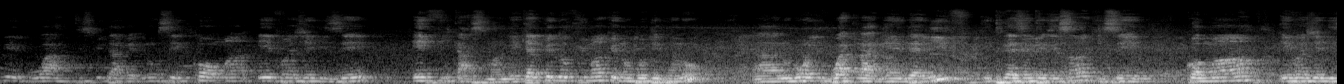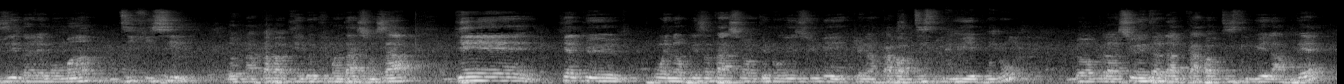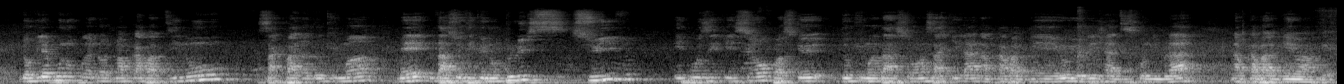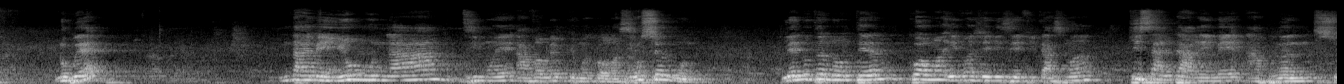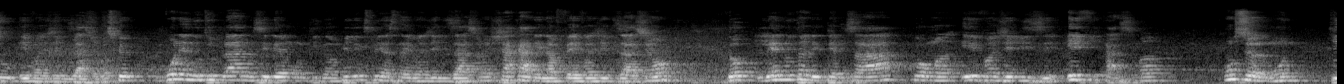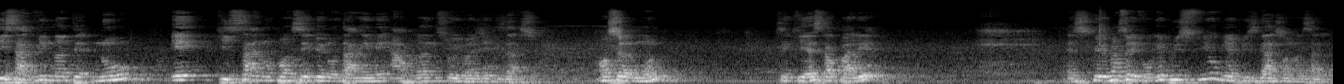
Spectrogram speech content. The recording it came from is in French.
prévoit discuter avec nous, c'est comment évangéliser efficacement. Il y a quelques documents que nous votons pour nous. Euh, nous avons une boîte là, des livres qui est très intéressant, qui c'est comment évangéliser dans les moments difficiles. Donc, on a capable de documentation ça. Il y a quelques points dans la présentation que nous résumons, que nous sommes capables de distribuer pour nous. Donc, euh, sur Internet, capable de distribuer l'après. Donc, les pour nous prendre notre capable de dire nous, ça pas dans le document, mais nous avons souhaité que nous plus suivre et poser des questions parce que documentation, ça qui là, nous capable gagner, il est déjà disponible là, nous capable gagner après. Nous prêts? Nous avons un monde là, dis-moi, avant même que moi commence, un seul monde. Les nous un thème, comment évangéliser efficacement, qui ça t'a aimé apprendre sous évangélisation? Parce que, bon, nous tous là, nous sommes des gens qui ont plus d'expérience dans l'évangélisation. Chaque année, nous fait évangélisation. Donc, les nous des thèmes ça, comment évangéliser efficacement un seul monde, qui ça vient dans tête nous et qui ça nous pensait que nous avons aimé apprendre sur l'évangélisation? Un seul monde. C'est qui est-ce qui a parlé? Est-ce que, parce qu'il faut plus de filles ou bien plus de garçons dans la salle?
